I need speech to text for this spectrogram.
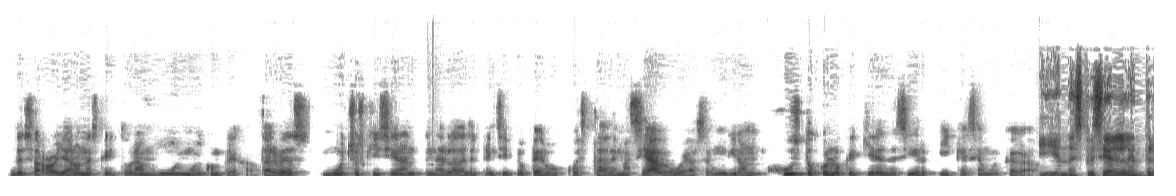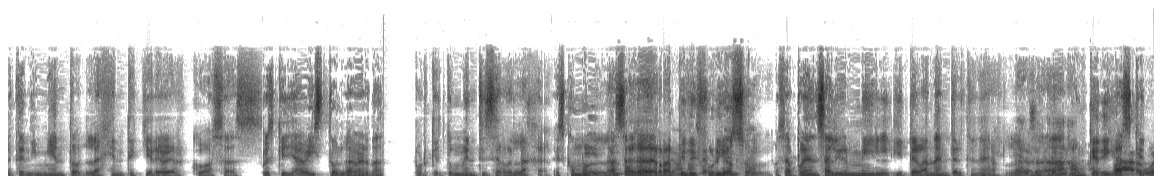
desarrollar una escritura muy, muy compleja. Tal vez muchos quisieran tenerla desde el principio, pero cuesta demasiado, güey, hacer un guion justo con lo que quieres decir y que sea muy cagado. Y en especial el entretenimiento, la gente quiere ver cosas, pues que ya ha visto, la verdad porque tu mente se relaja. Es como la saga de Rápido y Furioso. O sea, pueden salir mil y te van a entretener, la verdad. Aunque digas que no.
